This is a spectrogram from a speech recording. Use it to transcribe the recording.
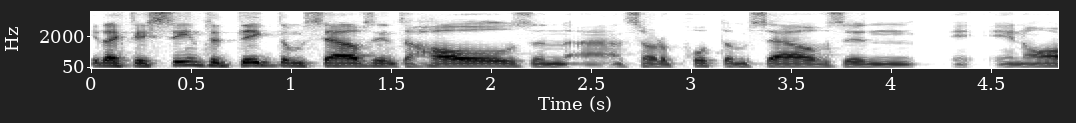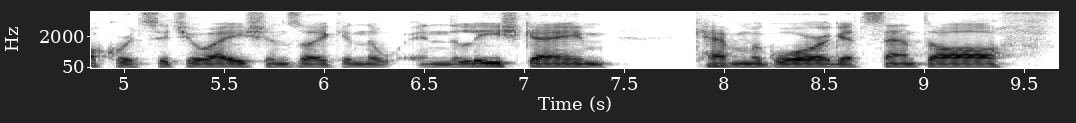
like they seem to dig themselves into holes and, and sort of put themselves in in awkward situations. Like in the in the Laois game, Kevin McGuire gets sent off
